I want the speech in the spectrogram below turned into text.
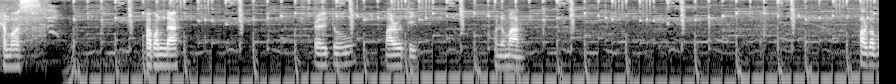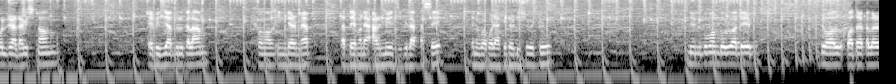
ফেমাছ পাপন দা। এইটো Maruti Hanuman Sarvepalli Radhakrishnan A P J Abdul Kalam এখন হ'ল ইণ্ডিয়াৰ মেপ তাতে মানে আৰ্মীৰ যিবিলাক আছে এনেকুৱাকৈ ৰাখি থৈ দিছোঁ এইটো। নীলপৱন বৰুৱাদেৱ এইটো হ'ল water colour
